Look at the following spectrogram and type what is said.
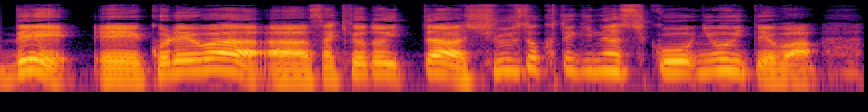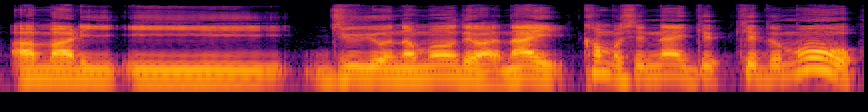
で、えー、これは、先ほど言った収束的な思考においては、あまり重要なものではないかもしれないけども、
